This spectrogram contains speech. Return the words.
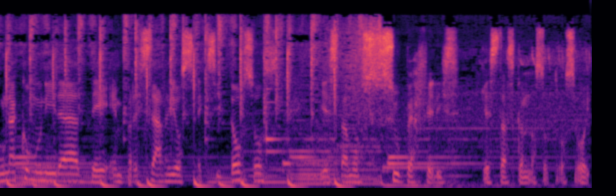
una comunidad de empresarios exitosos y estamos súper felices que estás con nosotros hoy.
